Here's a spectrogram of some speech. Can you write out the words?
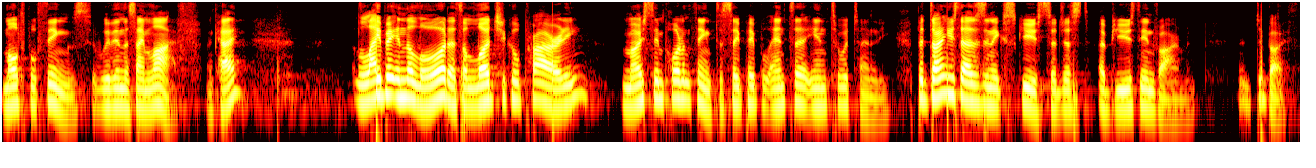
multiple things within the same life, okay? Labor in the Lord as a logical priority, most important thing to see people enter into eternity. But don't use that as an excuse to just abuse the environment. Do both.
